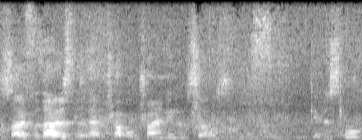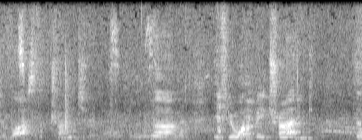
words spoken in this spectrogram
so for those that have trouble training themselves, get a small device that trains you. Um, if you want to be trained, the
